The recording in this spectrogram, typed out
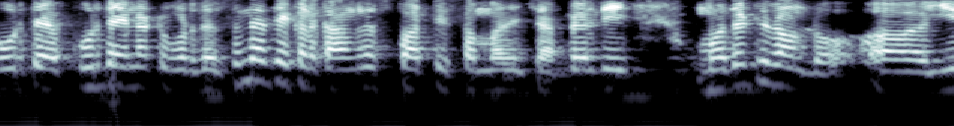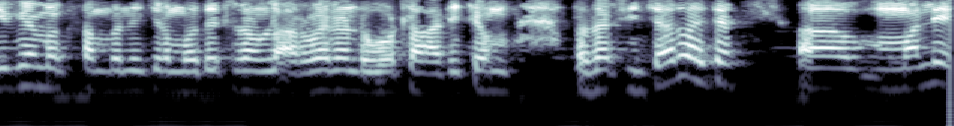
పూర్తి పూర్తయినట్టు కూడా తెలిసింది అయితే ఇక్కడ కాంగ్రెస్ పార్టీకి సంబంధించి అభ్యర్థి మొదటి రౌండ్లో ఈవీఎం కి సంబంధించిన మొదటి రౌండ్లో అరవై రెండు ఓట్ల అధికం ప్రదర్శించారు. అయితే మళ్ళీ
